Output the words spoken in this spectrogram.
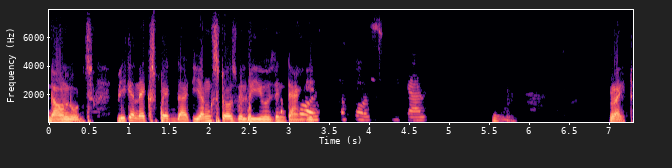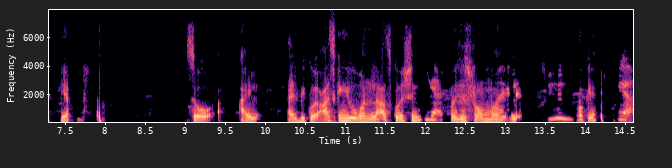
downloads, we can expect that youngsters will be using Of course, of course, we can. Hmm. Right. Yeah. So I'll I'll be asking you one last question, Yes. which is from my end. Okay. Yeah.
